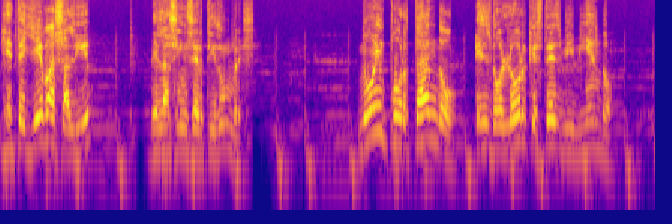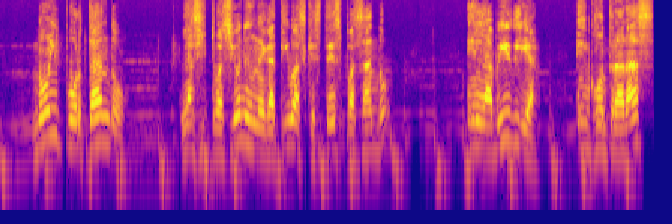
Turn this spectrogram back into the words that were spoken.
que te lleva a salir de las incertidumbres. No importando el dolor que estés viviendo, no importando las situaciones negativas que estés pasando, en la Biblia encontrarás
